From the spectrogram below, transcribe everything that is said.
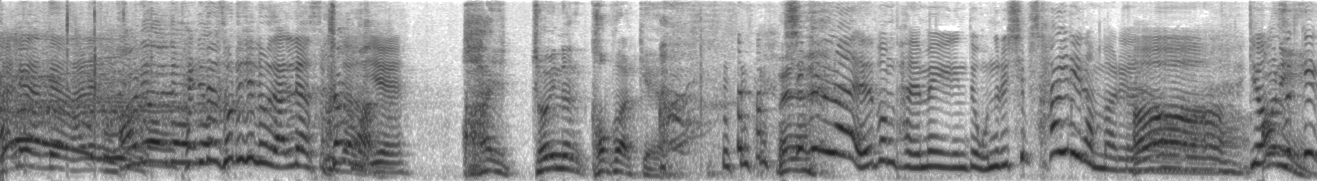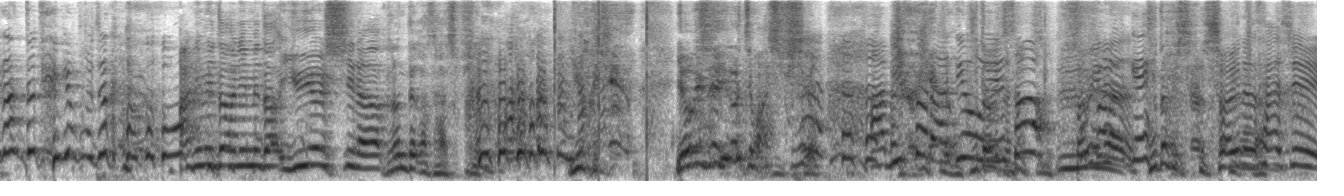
난리 났네요, 난리 났네요. 아니요, 아니요, 팬들. 소리 지르고 난리 났습니다. 잠깐만. 예. 아, 저희는 거부할게요. 왜냐면 10일날 앨범 발매일인데 오늘이 14일이란 말이에요. 아. 연습 아니. 기간도 되게 부족하고. 아닙니다, 아닙니다. 유열 씨나 그런 데 가서 하십시오. 여기, 여기서 이러지 마십시오. 아 미스터 라디오에서 저희는, 부담스럽습니다. 저희는 사실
